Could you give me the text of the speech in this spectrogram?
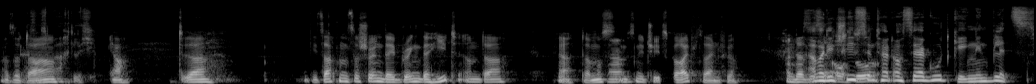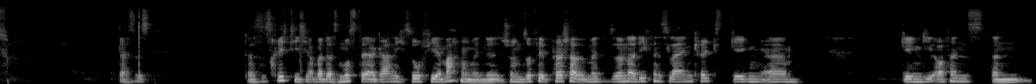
Also Das ist da, beachtlich. ja, da, wie sagt man so schön, they bring the heat. Und da, ja, da muss, Ja. müssen die Chiefs bereit sein für. Und das Aber ist die auch Chiefs so, sind halt auch sehr gut gegen den Blitz. Das ist, das ist richtig, aber das musste ja gar nicht so viel machen. Wenn du schon so viel Pressure mit so einer Defense-Line kriegst gegen, ähm, gegen die Offense, dann,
